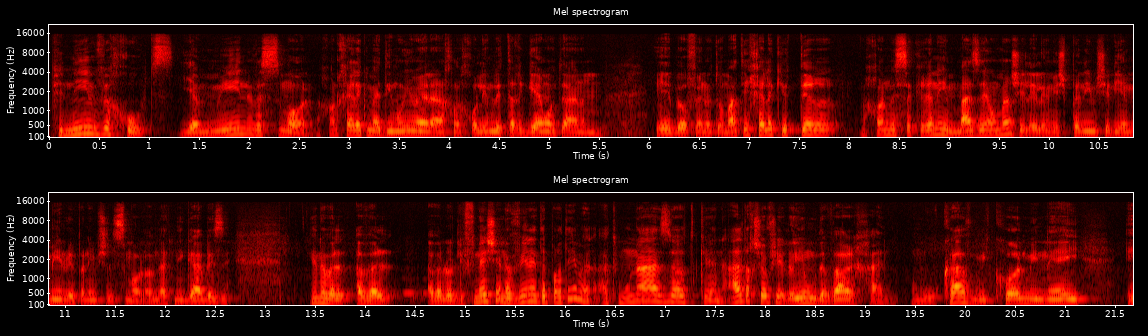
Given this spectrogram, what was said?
פנים וחוץ, ימין ושמאל, נכון? חלק מהדימויים האלה אנחנו יכולים לתרגם אותם אה, באופן אוטומטי, חלק יותר, נכון, מסקרנים, מה זה אומר שלאלוהים יש פנים של ימין ופנים של שמאל, עוד מעט ניגע בזה. כן, אבל, אבל, אבל עוד לפני שנבין את הפרטים, התמונה הזאת, כן, אל תחשוב שאלוהים הוא דבר אחד, הוא מורכב מכל מיני אה,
